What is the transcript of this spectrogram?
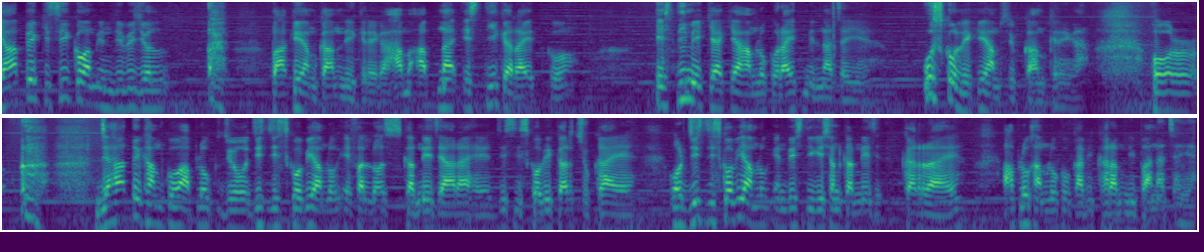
यहाँ पे किसी को हम इंडिविजुअल पाके हम काम नहीं करेगा। हम अपना एस टी का राइट को एस टी में क्या क्या हम लोग को राइट मिलना चाहिए, उसको लेके हम सिर्फ़ काम करेगा। और जहाँ तक हमको आप लोग जो जिस जिसको भी हम लोग एफ़ एल लॉस करने जा रहा है, जिस जिसको भी कर चुका है, और जिस जिसको भी हम लोग इन्वेस्टिगेशन करने कर रहा है, आप लोग हम लोग को कभी खराब नहीं पाना चाहिए।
